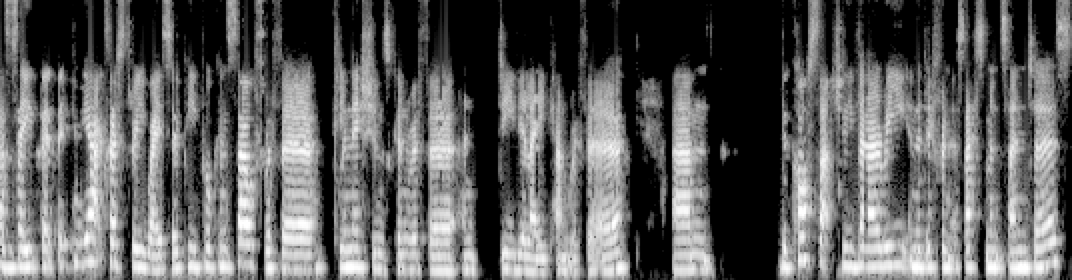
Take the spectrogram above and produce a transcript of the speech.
as I say, it can be accessed three ways. So people can self-refer, clinicians can refer and DVLA can refer. Um, the costs actually vary in the different assessment centres.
